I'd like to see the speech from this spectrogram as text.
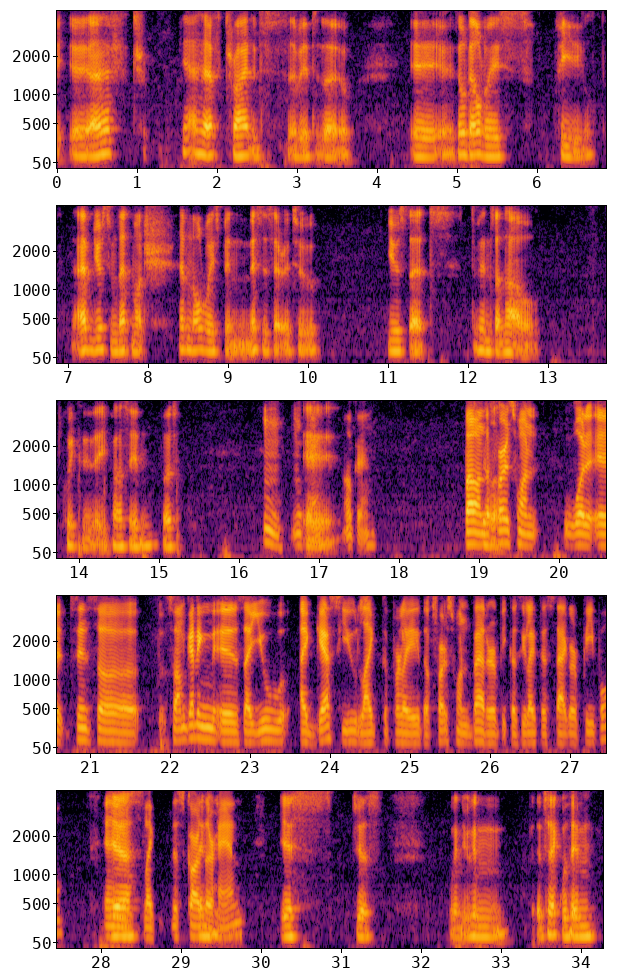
Uh, I have. Yeah, I have tried it a bit though. Uh, don't always feel. I haven't used them that much. Haven't always been necessary to use that. Depends on how quickly that you pass in, but Mm, okay, uh, okay. But on the first one, what it since uh, so I'm getting is that you, I guess you like to play the first one better because you like to stagger people and Yeah. just like discard And their he- hand. yes, just when you can attack with him,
